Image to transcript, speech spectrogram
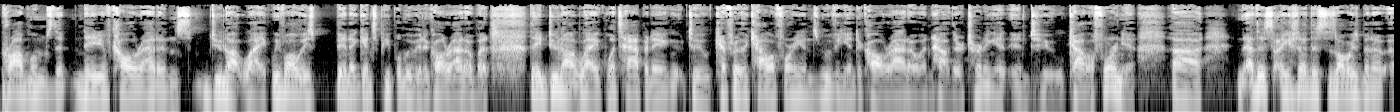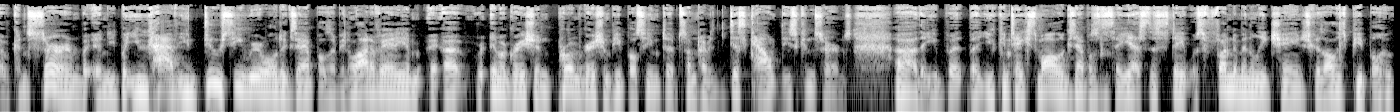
problems that native Coloradans do not like. We've always been against people moving to Colorado, but they do not like what's happening to for the Californians moving into Colorado and how they're turning it into California. Uh, now, this, like I said, this has always been a, a concern, but and, but you have you do see real world examples. I mean, a lot of anti uh, immigration, pro immigration people seem to sometimes discount these concerns. Uh, that you but but you can take small examples and say, yes, this state was fundamentally changed because all these people who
